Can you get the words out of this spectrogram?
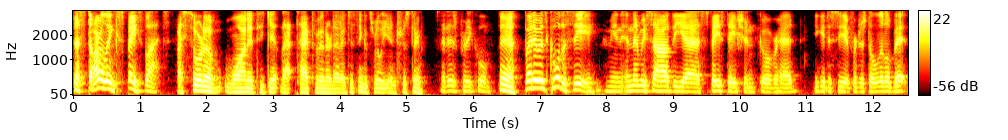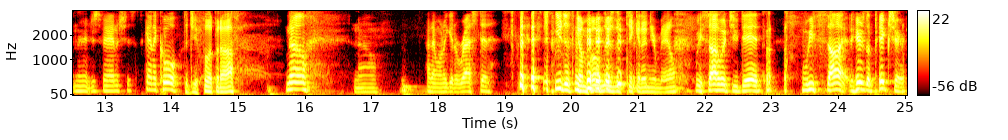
the Starlink space lights. I sort of wanted to get that type of internet. I just think it's really interesting. That is pretty cool. Yeah, But it was cool to see. I mean, and then we saw the uh, space station go overhead. You get to see it for just a little bit, and then it just vanishes. It's kind of cool. did you flip it off? No, no, I don't want to get arrested. you just come home. There's a ticket in your mail. We saw what you did. We saw it. Here's a picture.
